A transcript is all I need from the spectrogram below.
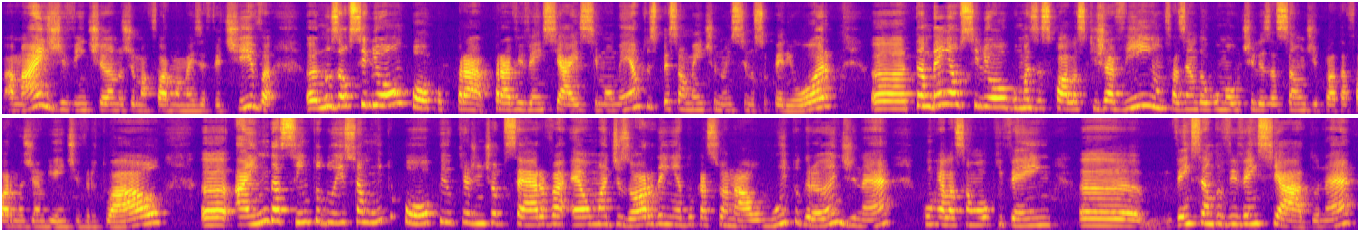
há mais de 20 anos de uma forma mais efetiva, uh, nos auxiliou um pouco para vivenciar esse momento, especialmente no ensino superior. Também auxiliou algumas escolas que já vinham fazendo alguma utilização de plataformas de ambiente virtual. Uh, ainda assim, tudo isso é muito pouco, e o que a gente observa é uma desordem educacional muito grande, né, com relação ao que vem, uh, vem sendo vivenciado, né.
